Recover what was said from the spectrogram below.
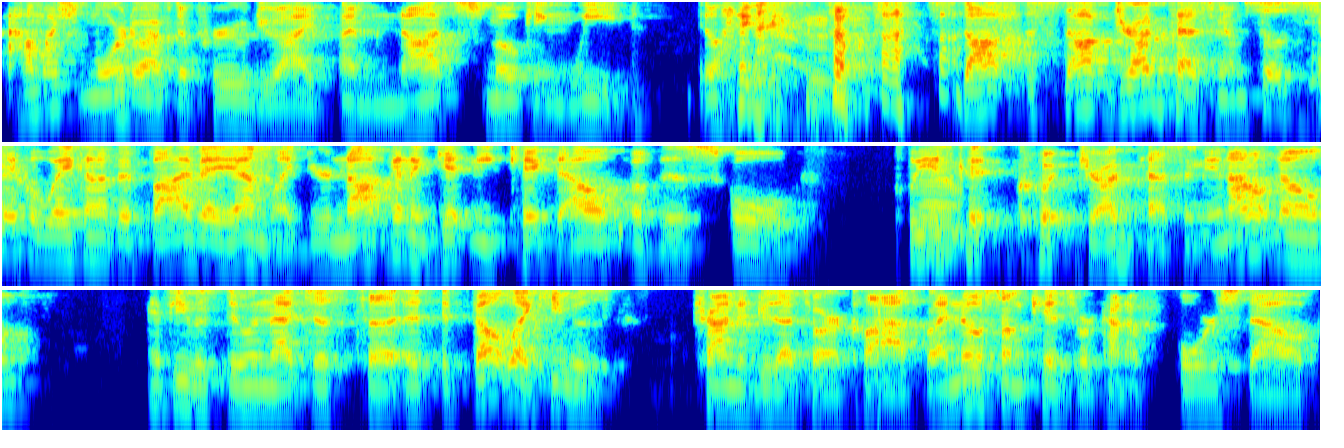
how much more do I have to prove to you? I I'm not smoking weed. Like, stop, stop drug testing me. I'm so sick of waking up at 5 a.m. Like, you're not going to get me kicked out of this school. Please quit, quit drug testing me. And I don't know if he was doing that just to, it, it felt like he was trying to do that to our class, but I know some kids were kind of forced out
